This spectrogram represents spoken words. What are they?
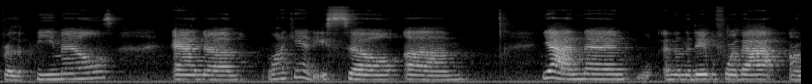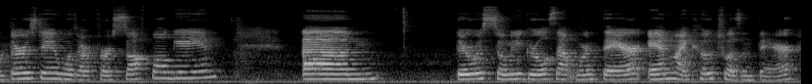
for the females and um, won a candy. So um, yeah and then and then the day before that on Thursday was our first softball game. Um, there was so many girls that weren't there and my coach wasn't there.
